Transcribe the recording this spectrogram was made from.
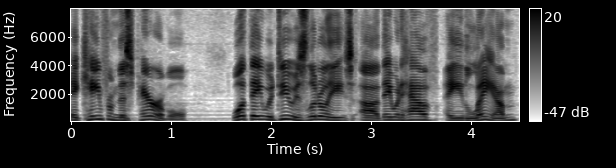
It came from this parable. What they would do is literally uh, they would have a lamb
